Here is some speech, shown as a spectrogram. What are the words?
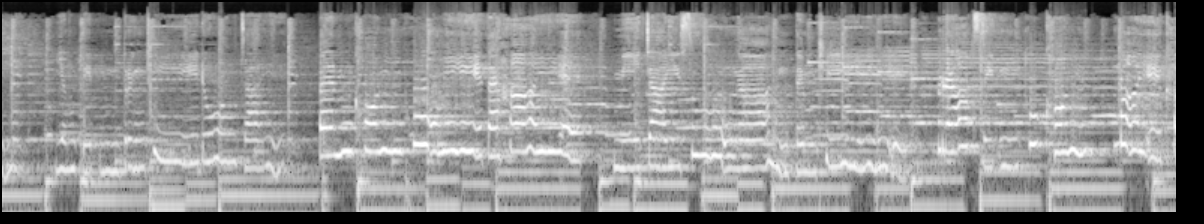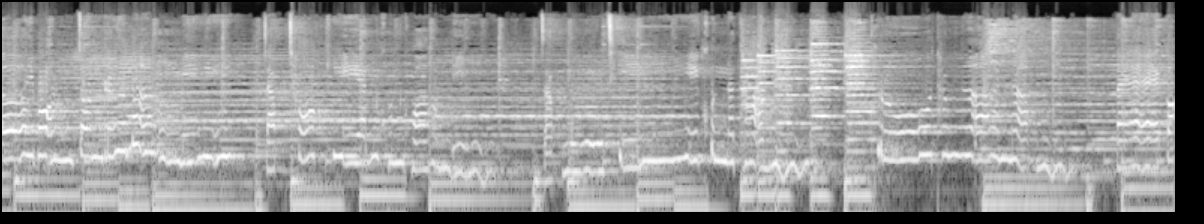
ยังติดตรึงที่ดวงใจ เป็นคนผู้มีแต่ให้ มีใจสู้งานเต็มที่ รักสิทธิ์ทุกคน ไม่เคยบ่นจนหรือมั่งมี จับชอบเขียนคุณความดี จับมือชี้คุณธรรม ครูทำงานหนัก แต่ก็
